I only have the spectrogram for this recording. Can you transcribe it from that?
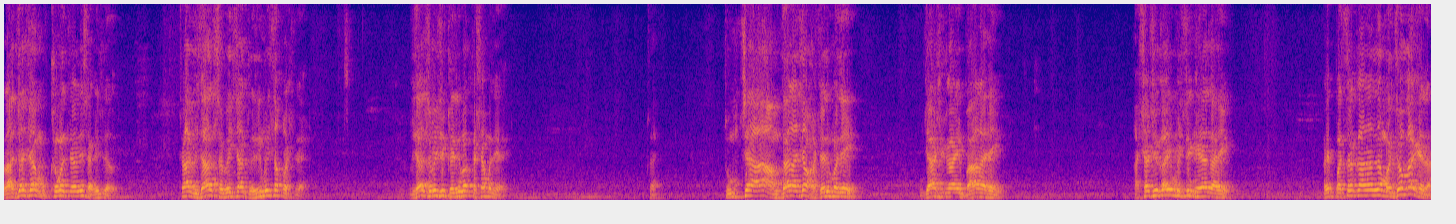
राज्याच्या मुख्यमंत्र्यांनी सांगितलं त्या विधानसभेच्या गरिमेचा प्रश्न आहे. विधानसभेची गरिमा कशामध्ये आहे? काय? तुमच्या आमदाराच्या हॉटेलमध्ये ज्या ठिकाणी बार आहे अशा ठिकाणी मिटिंग घेण्यात आहे आणि पत्रकारांना मज्जाव का केला?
